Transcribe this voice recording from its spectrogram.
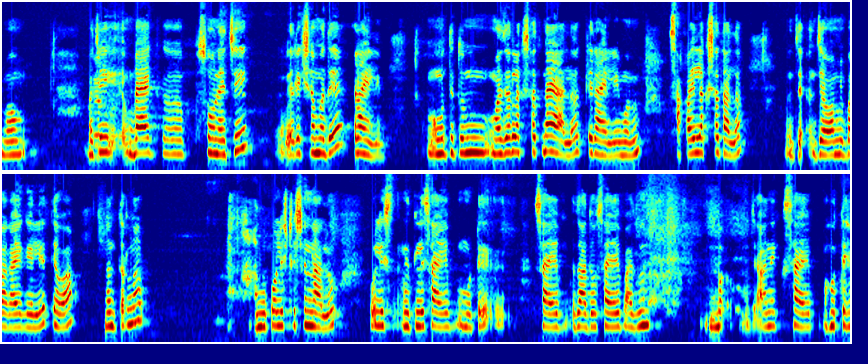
मग माझी बॅग सोन्याची रिक्षामध्ये राहिली. मग तिथून माझ्या लक्षात नाही आलं की राहिली म्हणून. सकाळी लक्षात आलं. म्हणजे जेव्हा मी बघायला गेले तेव्हा नंतर ना आम्ही पोलीस स्टेशनला आलो. पोलीस इथले साहेब मोठे साहेब जाधव साहेब अजून म्हणजे अनेक साहेब होते.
